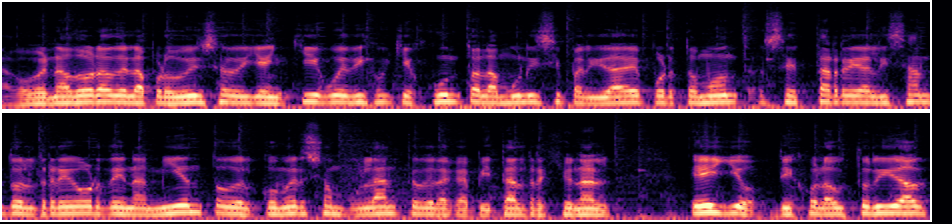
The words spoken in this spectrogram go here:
La gobernadora de la provincia de Yanquihue dijo que junto a la municipalidad de Puerto Montt se está realizando el reordenamiento del comercio ambulante de la capital regional. Ello, dijo la autoridad,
